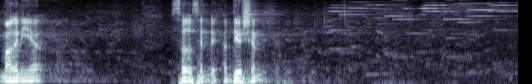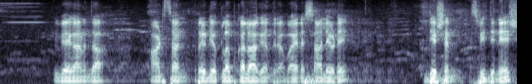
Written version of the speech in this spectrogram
മഹനീയ സദസ്സിന്റെ അധ്യക്ഷൻ Vivekananda arts and radio club Kalakendra വായനശാലയുടെ അധ്യക്ഷൻ ശ്രീ ദിനേശ്.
